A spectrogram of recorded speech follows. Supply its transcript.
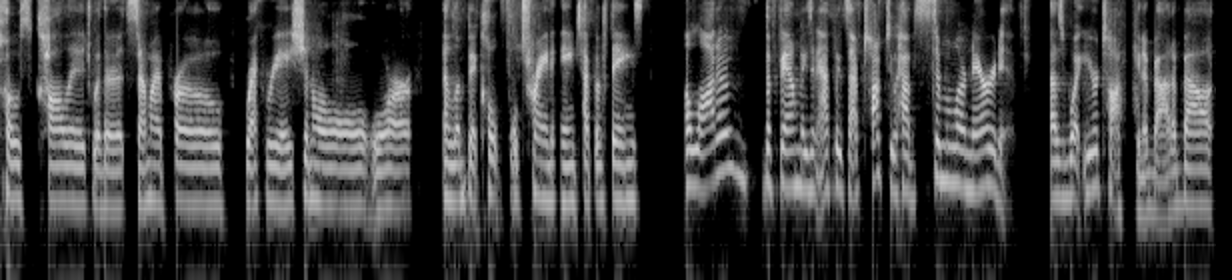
post college, whether it's semi pro, recreational, or Olympic hopeful training type of things. A lot of the families and athletes I've talked to have similar narrative as what you're talking about about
